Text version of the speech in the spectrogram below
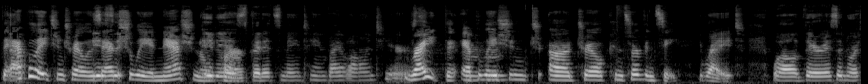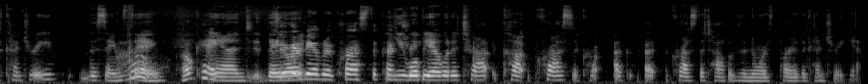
The Appalachian Trail is Is it- actually a national It is, park. but it's maintained by volunteers. Right, the Appalachian uh, Trail Conservancy. Right. Well, there is a North Country, the same thing. Oh, okay. And So they you're are going to be able to cross the country. you will be able to tra- co- cross acro- uh, uh, across the top of the north part of the country. Yeah.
